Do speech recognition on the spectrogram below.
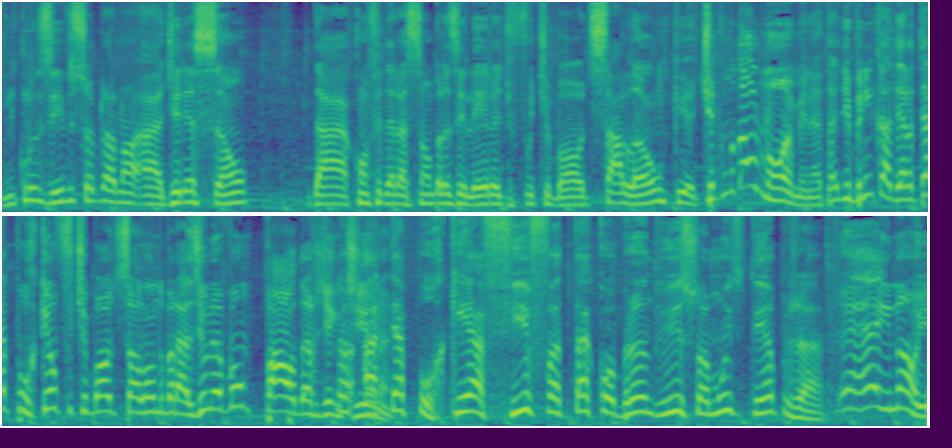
inclusive sobre a, no- a direção da Confederação Brasileira de Futebol de Salão, que tinha que mudar o nome, né? Tá de brincadeira, até porque o futebol de salão do Brasil levou um pau da Não, Argentina. até porque a FIFA tá cobrando isso há muito tempo já. É, e não, e,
